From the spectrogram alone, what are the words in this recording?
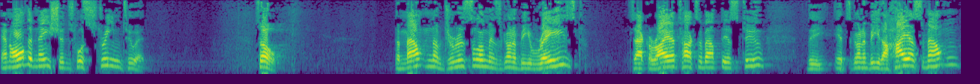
and all the nations will stream to it. So, the mountain of Jerusalem is going to be raised. Zechariah talks about this too. The, it's going to be the highest mountain.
